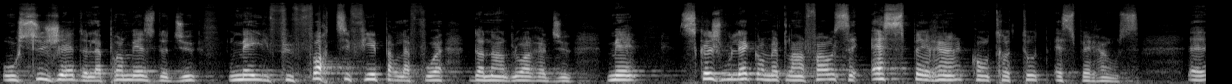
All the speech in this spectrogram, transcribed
au sujet de la promesse de Dieu, mais il fut fortifié par la foi, donnant gloire à Dieu. Mais ce que je voulais qu'on mette l'emphase, c'est espérant contre toute espérance. Euh,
